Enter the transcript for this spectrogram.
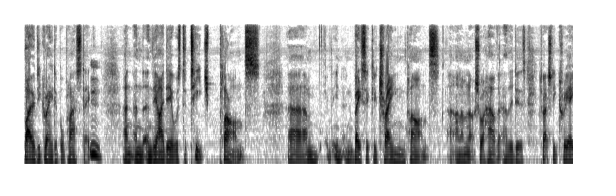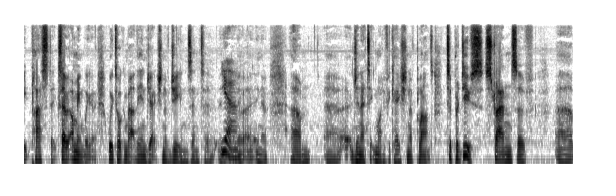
biodegradable plastic, Mm. and, and and the idea was to teach plants um, you know, basically train plants, uh, and I'm not sure how, how they do this to actually create plastic. So, I mean, we're we're talking about the injection of genes into, yeah. uh, you know, um, uh, genetic modification of plants to produce strands of uh,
